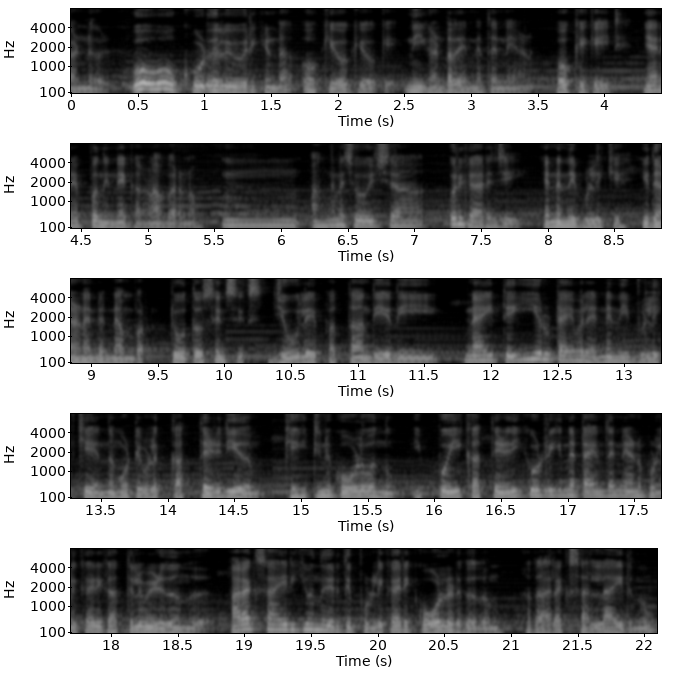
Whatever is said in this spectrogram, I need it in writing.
കണ്ണുകൾ. ഓ ഓ കൂടുതൽ വിവരിക്കണ്ട. ഓക്കെ ഓക്കെ ഓക്കെ. നീ കണ്ടത് എന്നെ തന്നെയാണ്. ഓക്കെ കെയ്റ്റ് ഞാൻ എപ്പോൾ നിന്നെ കാണാൻ വരണം? അങ്ങനെ ചോദിച്ചാൽ ഒരു കാര്യം ചെയ്യ്. എന്നെ നീ വിളിക്ക്. ഇതാണ് എന്റെ number two thousand six July പത്താം തീയതി നൈറ്റ് ഈ ഒരു ടൈമിൽ എന്നെ നീ വിളിക്കുക എന്നങ്ങോട്ട് ഇവൾ കത്തെഴുതിയതും കേറ്റിന് കോൾ വന്നു. ഇപ്പോൾ ഈ കത്തെഴുതിക്കൊണ്ടിരിക്കുന്ന ടൈം തന്നെയാണ് പുള്ളിക്കാരി കത്തിലും എഴുതുന്നത്. അലക്സ് ആയിരിക്കുമെന്ന് കരുതി പുള്ളിക്കാരി കോൾ എടുത്തതും അത് അലക്സ് അല്ലായിരുന്നു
